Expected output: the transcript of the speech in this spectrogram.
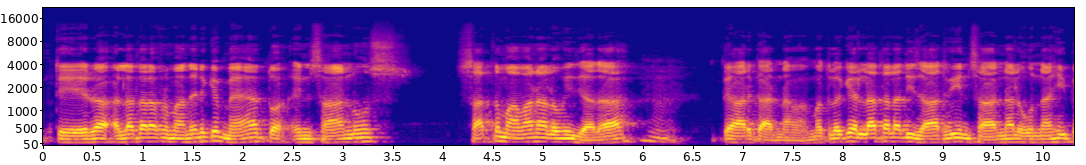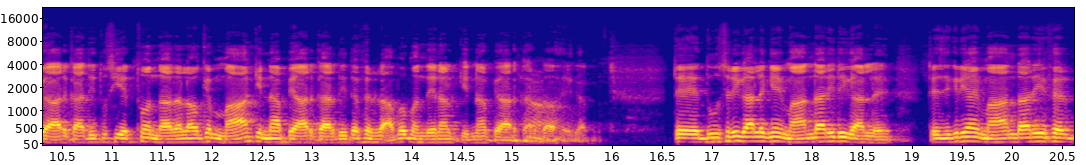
ਤੇ ਅੱਲਾਹ ਤਾਲਾ ਫਰਮਾਉਂਦੇ ਨੇ ਕਿ ਮੈਂ ਇਨਸਾਨ ਨੂੰ ਸੱਤ ਮਾਵਾਂ ਨਾਲੋਂ ਵੀ ਜ਼ਿਆਦਾ ਪਿਆਰ ਕਰਨਾ ਵਾ। ਮਤਲਬ ਕਿ ਅੱਲਾਹ ਤਾਲਾ ਦੀ ਜ਼ਾਤ ਵੀ ਇਨਸਾਨ ਨਾਲ ਉਨਾ ਹੀ ਪਿਆਰ ਕਰਦੀ। ਤੁਸੀਂ ਇੱਥੋਂ ਅੰਦਾਜ਼ਾ ਲਾਓ ਕਿ ਮਾਂ ਕਿੰਨਾ ਪਿਆਰ ਕਰਦੀ ਤੇ ਫਿਰ ਰੱਬ ਬੰਦੇ ਨਾਲ ਕਿੰਨਾ ਪਿਆਰ ਕਰਦਾ ਹੋਏਗਾ। ਤੇ ਦੂਸਰੀ ਗੱਲ ਕਿ ਇਮਾਨਦਾਰੀ ਦੀ ਗੱਲ ਹੈ ਤੇ ਜ਼ਿਕਰੀਆ ਇਮਾਨਦਾਰੀ ਫਿਰ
